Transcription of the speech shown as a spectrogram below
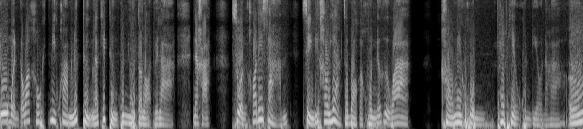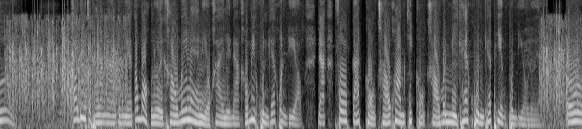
ดูเหมือนกับว่าเขามีความนึกถึงและคิดถึงคุณอยู่ตลอดเวลานะคะ ส่วนข้อที่สามสิ่งที่เขาอยากจะบอกกับคุณก็คือว่า เขามีคุณแค่เพียงคนเดียวนะคะ เออเพราดูจากพลังงานตรงนี้ต้องบอกเลยเขาไม่แลเหลียวใครเลยนะเขามีคุณแค่คนเดียวนะโฟกัสของเขาความคิดของเขามันมีแค่คุณแค่เพียงคนเดียวเลยอะเออ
